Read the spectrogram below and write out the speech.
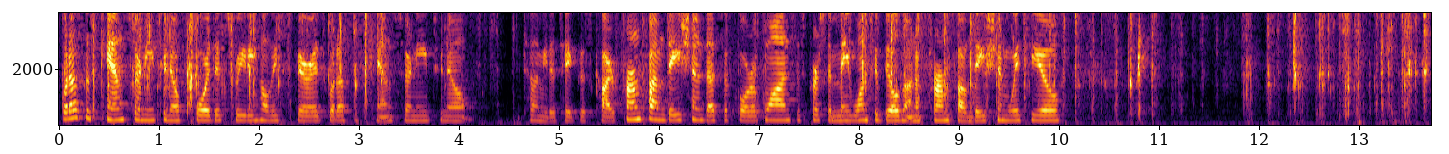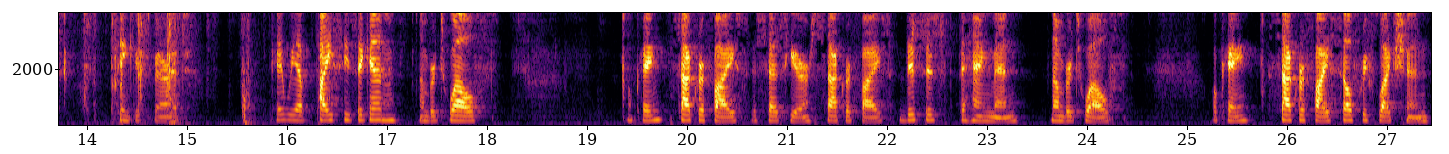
What else does Cancer need to know for this reading, Holy Spirit? What else does Cancer need to know? telling me to take this card. Firm foundation. That's the Four of Wands. This person may want to build on a firm foundation with you. Thank you, Spirit. Okay, we have Pisces again, number 12. Okay, sacrifice, it says here, sacrifice. This is the hangman, number 12. Okay, sacrifice, self-reflection,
